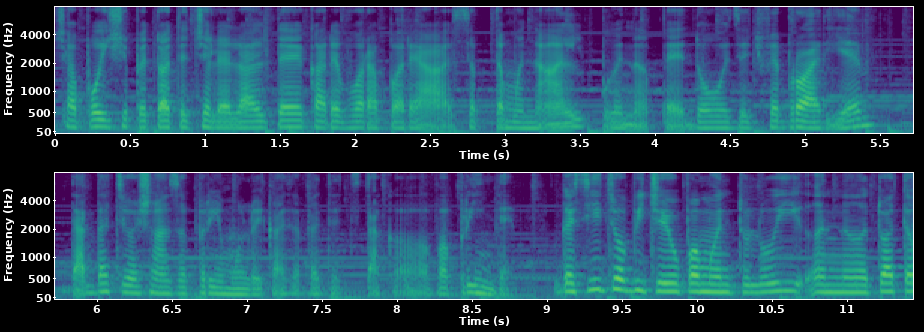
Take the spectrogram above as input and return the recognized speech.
și apoi și pe toate celelalte care vor apărea săptămânal până pe 20 februarie, dar dați o șansă primului ca să vedeți dacă vă prinde. Găsiți Obiceiul Pământului în toate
